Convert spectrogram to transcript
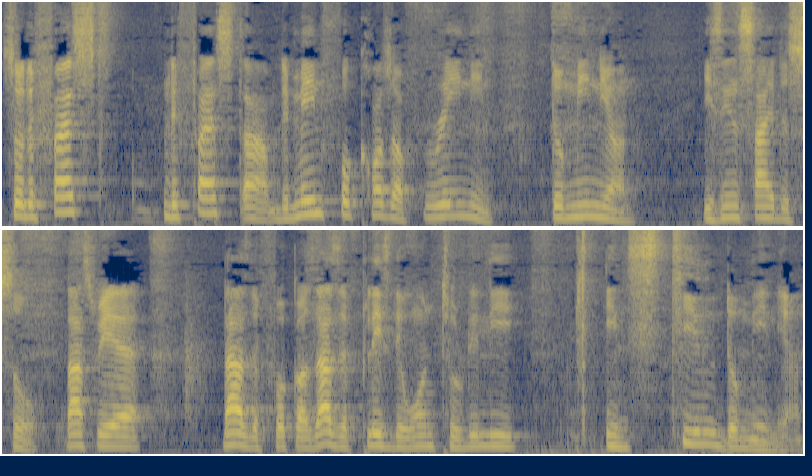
So the first the first um, the main focus of reigning dominion is inside the soul. That's where that's the focus. That's the place they want to really instill dominion.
